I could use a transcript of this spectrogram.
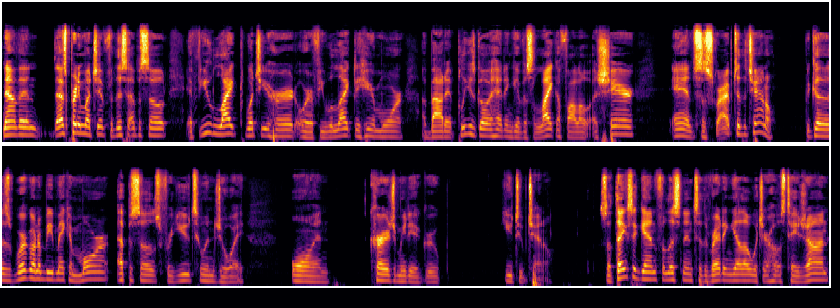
Now, then, that's pretty much it for this episode. If you liked what you heard, or if you would like to hear more about it, please go ahead and give us a like, a follow, a share, and subscribe to the channel because we're going to be making more episodes for you to enjoy on Courage Media Group YouTube channel. So thanks again for listening to the Red and Yellow with your host Tejan,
